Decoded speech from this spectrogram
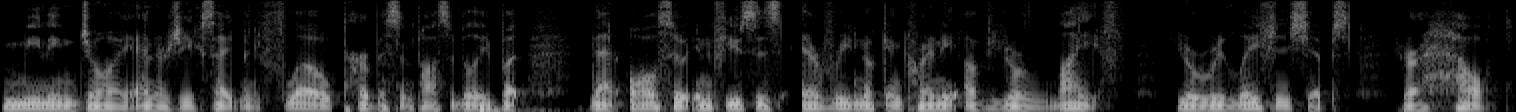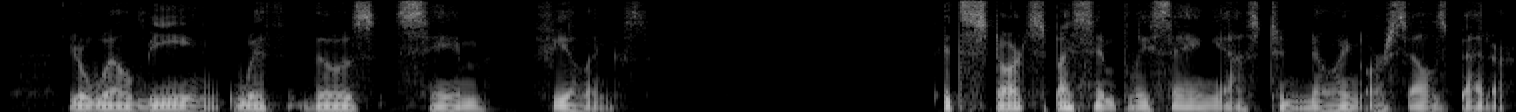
meaning, joy, energy, excitement, flow, purpose, and possibility, but that also infuses every nook and cranny of your life, your relationships, your health, your well being with those same feelings. It starts by simply saying yes to knowing ourselves better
